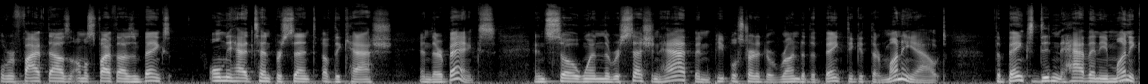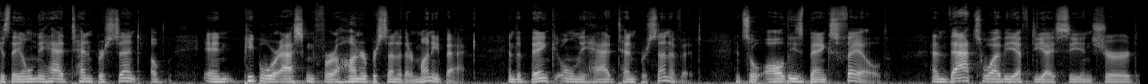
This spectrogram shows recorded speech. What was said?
over 5,000 almost 5,000 banks only had 10% of the cash in their banks. And so when the recession happened, people started to run to the bank to get their money out. The banks didn't have any money because they only had 10% of and people were asking for 100% of their money back and the bank only had 10% of it. And so all these banks failed. And that's why the FDIC insured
